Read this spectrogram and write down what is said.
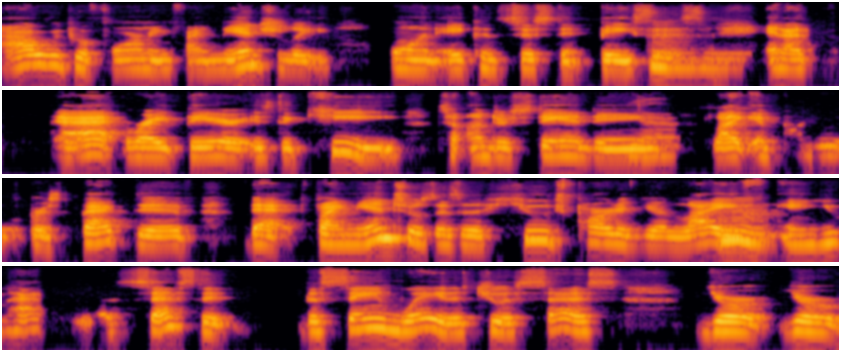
How are we performing financially on a consistent basis? Mm-hmm. And I that right there is the key to understanding yeah. like in perspective that financials is a huge part of your life mm. and you have to assess it the same way that you assess your your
